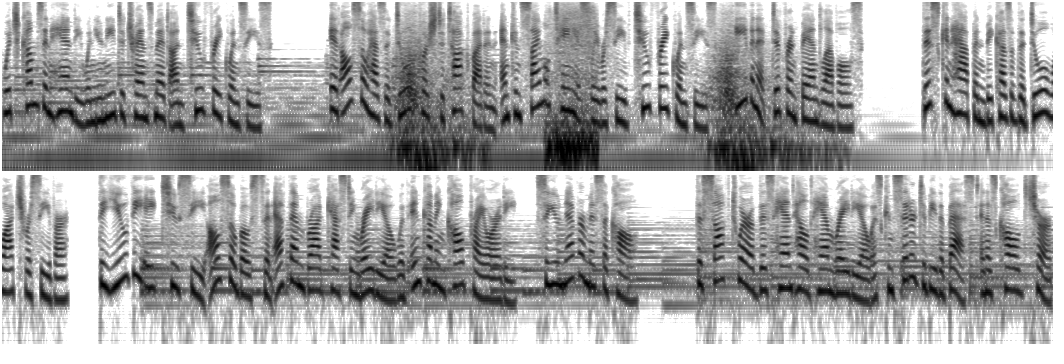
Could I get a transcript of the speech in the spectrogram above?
which comes in handy when you need to transmit on two frequencies. It also has a dual push-to-talk button and can simultaneously receive two frequencies, even at different band levels. This can happen because of the dual watch receiver. The UV82C also boasts an FM broadcasting radio with incoming call priority, so you never miss a call. The software of this handheld ham radio is considered to be the best and is called Chirp.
